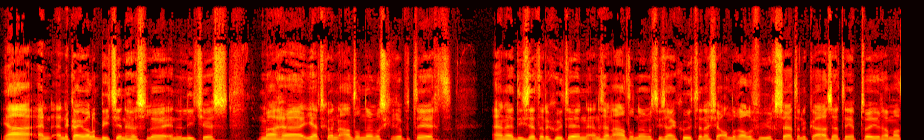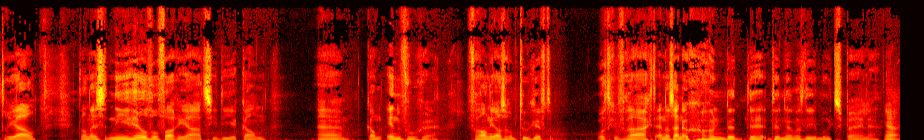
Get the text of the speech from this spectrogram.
ja en, en dan kan je wel een beetje in husselen in de liedjes. Maar eh, je hebt gewoon een aantal nummers gerepeteerd. En eh, die zitten er goed in. En er zijn een aantal nummers die zijn goed. En als je anderhalf uur set in elkaar zet en je hebt twee uur aan materiaal, dan is het niet heel veel variatie die je kan, eh, kan invoegen. Vooral niet als er om toegifte wordt gevraagd. En er zijn ook gewoon de, de, de nummers die je moet spelen. Ja.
